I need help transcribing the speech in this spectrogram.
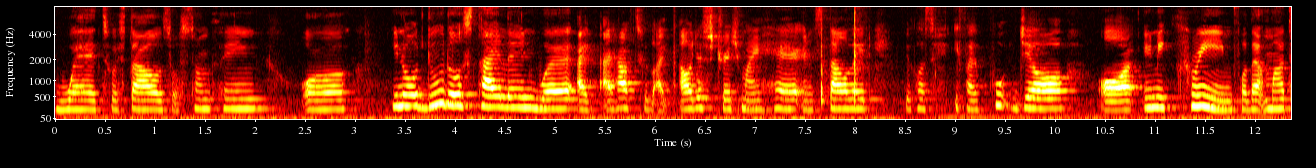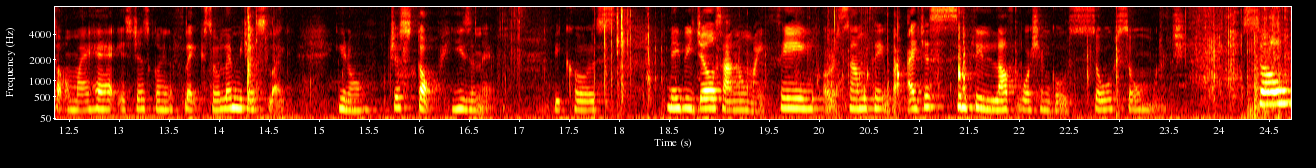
wear twist styles or something, or you know, do those styling where I, I have to like, I'll just stretch my hair and style it because if I put gel or any cream for that matter on my hair, it's just going to flake. So let me just like, you know, just stop using it because maybe gels are not my thing or something, but I just simply loved wash and go so, so much. So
